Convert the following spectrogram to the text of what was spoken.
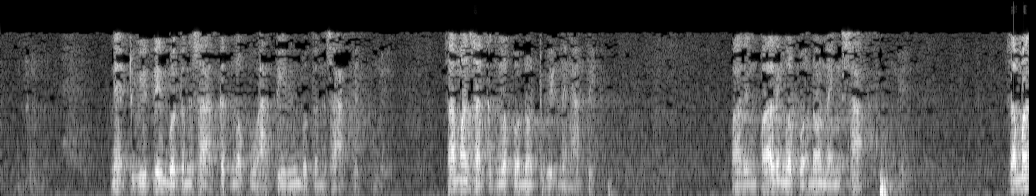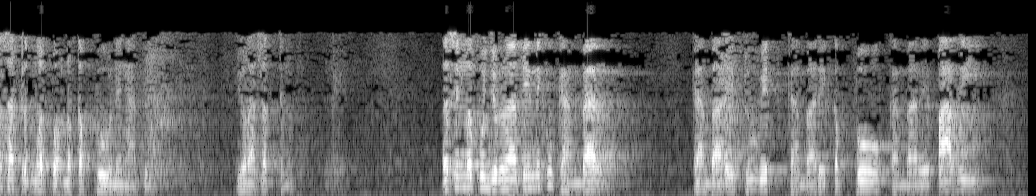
Nek duwite mboten saged mlebu ati niku mboten saged. Saman saged mlebono duit ning ati. Paling-paling mlebokno ning sak. Saman saged mlebokno kebu ning ati. Yo ora sedeng. Lah sing mlebu jero ati niku gambar. Gambare duit, gambare kebu, gambare pari,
